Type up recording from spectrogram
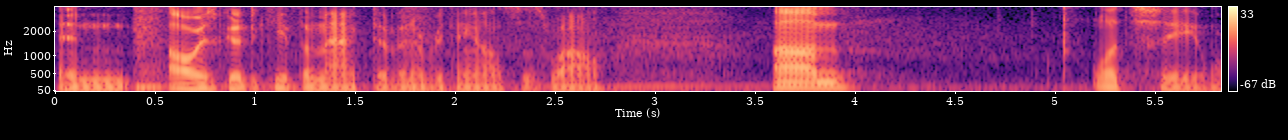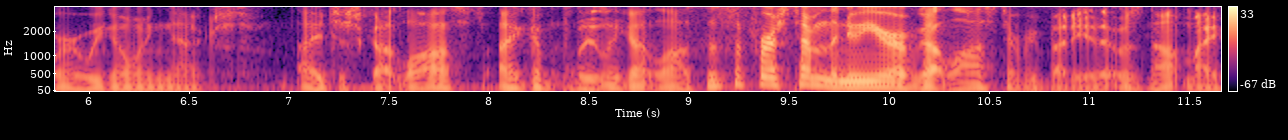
and always good to keep them active and everything else as well. Um, let's see, where are we going next? I just got lost. I completely got lost. This is the first time in the new year I've got lost. Everybody, that was not my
